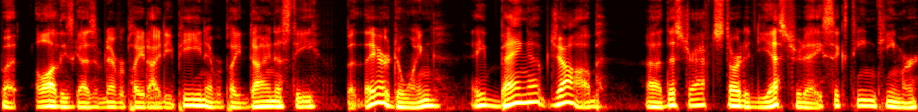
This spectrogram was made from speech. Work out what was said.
But a lot of these guys have never played IDP, never played Dynasty, but they are doing a bang up job. Uh, this draft started yesterday, 16 teamer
